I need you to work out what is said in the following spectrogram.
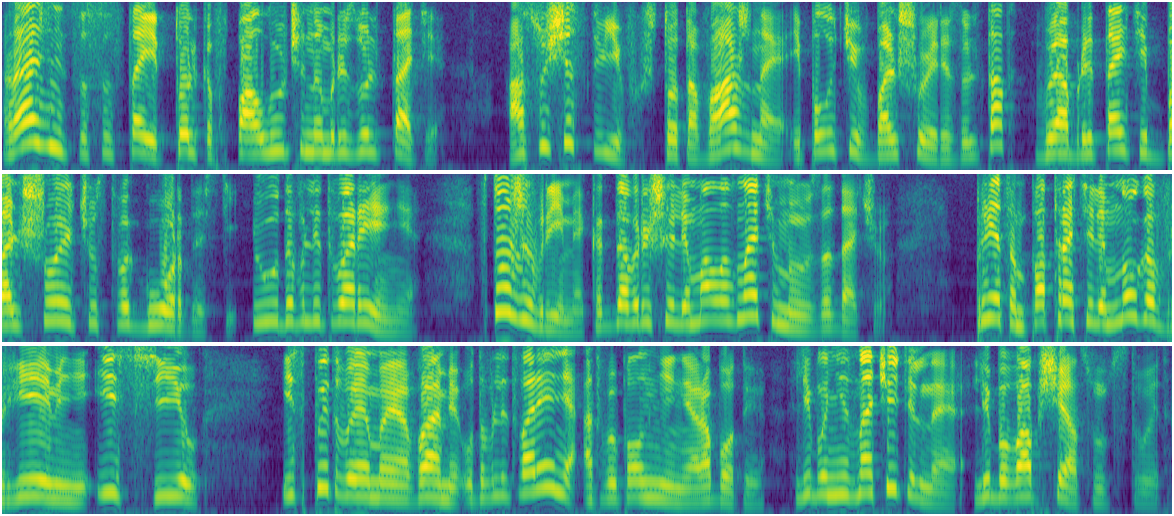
Разница состоит только в полученном результате. Осуществив что-то важное и получив большой результат, вы обретаете большое чувство гордости и удовлетворения. В то же время, когда вы решили малозначимую задачу, при этом потратили много времени и сил, испытываемое вами удовлетворение от выполнения работы либо незначительное, либо вообще отсутствует.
